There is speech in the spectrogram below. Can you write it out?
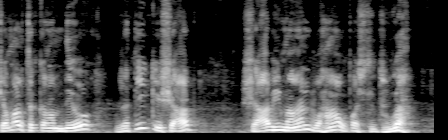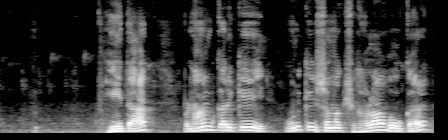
समर्थ कामदेव रति के साथ स्वाभिमान वहाँ उपस्थित हुआ। हेतात प्रणाम करके उनके समक्ष खड़ा होकर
